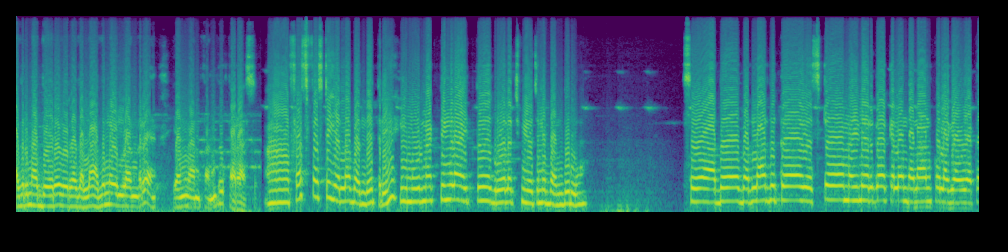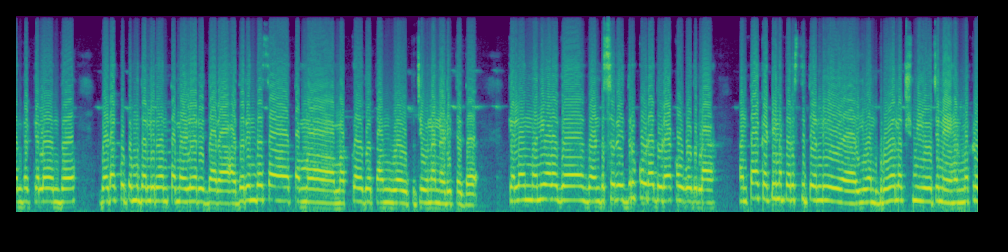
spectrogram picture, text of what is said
ಅದ್ರ ಮಧ್ಯೆ ಇರೋದಲ್ಲ, ಅದನ್ನೇ ಇಲ್ಲ ಅಂದ್ರೆ ಹೆಂಗ ಅಂತಂದು ತರಾಸ. ಫಸ್ಟ್ ಫಸ್ಟ್ ಎಲ್ಲ ಬಂದೈತ್ರಿ. ಈ ಮೂರ್ನಾಲ್ಕು ತಿಂಗಳ ಆಯ್ತು ಗೃಹಲಕ್ಷ್ಮಿ ಯೋಜನೆ ಬಂದಿಲ್ಲ. ಸೊ ಅದ ಬರ್ಲಾರ್ದಕ್ಕ ಎಷ್ಟೋ ಮಹಿಳೆಯರ್ಗ ಕೆಲವೊಂದ್ ಅನಾನುಕೂಲ ಆಗ್ಯಾವ. ಯಾಕಂದ್ರೆ ಕೆಲವೊಂದು ಬಡ ಕುಟುಂಬದಲ್ಲಿರುವಂತ ಮಹಿಳೆಯರು ಇದ್ದಾರ. ಅದರಿಂದ ಸಹ ತಮ್ಮ ಮಕ್ಕಳದ ತಮ್ಮ ಉಪಜೀವನ ನಡೀತದ. ಕೆಲವೊಂದ್ ಮನಿಯೊಳಗ ಗಂಡಸರು ಇದ್ರು ಕೂಡ ದುಡ್ಯಾಕ್ ಹೋಗೋದಿಲ್ಲ. ಅಂತ ಕಠಿಣ ಪರಿಸ್ಥಿತಿಯಲ್ಲಿ ಈ ಒಂದು ಗೃಹಲಕ್ಷ್ಮಿ ಯೋಜನೆ ಹೆಣ್ಮಕ್ಳು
